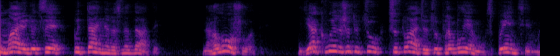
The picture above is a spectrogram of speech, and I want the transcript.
мають оце питання розглядати, наголошувати, як вирішити цю ситуацію, цю проблему з пенсіями.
